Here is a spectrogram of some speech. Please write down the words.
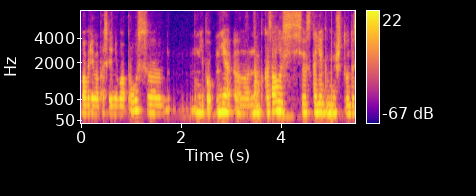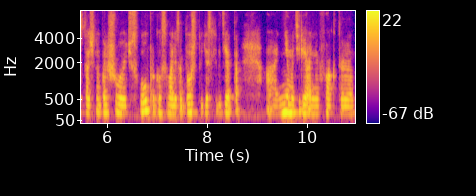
во время последнего опроса мне, мне, э, нам показалось с коллегами, что достаточно большое число проголосовали за то, что если где-то а, нематериальные факторы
